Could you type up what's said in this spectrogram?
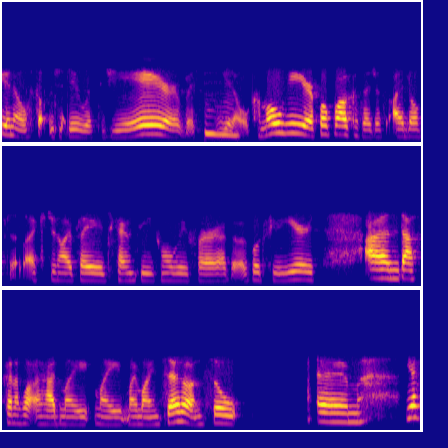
you know, something to do with the GAA or with, mm-hmm. you know, camogie or football because I just, I loved it. Like, you know, I played county camogie for a, a good few years and that's kind of what I had my, my, my mind set on. So, um, yeah,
